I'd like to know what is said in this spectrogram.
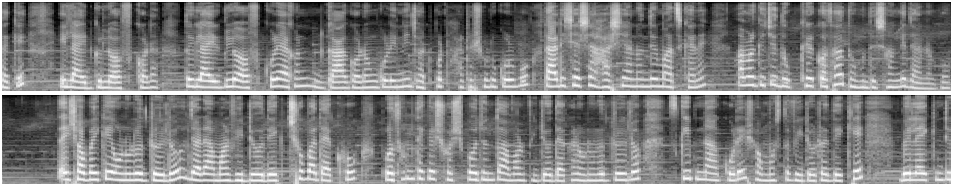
থাকে এই লাইটগুলো অফ করা। তো এই লাইটগুলো অফ করে এখন গা গরম করে নিয়ে ঝটপট হাঁটা শুরু করব। তারই শেষে হাসি আনন্দের মাঝখানে আমার কিছু দুঃখের কথা তোমাদের সঙ্গে জানাব। তাই সবাইকে অনুরোধ রইল, যারা আমার ভিডিও দেখছ বা দেখো, প্রথম থেকে শেষ পর্যন্ত আমার ভিডিও দেখার অনুরোধ রইল, স্কিপ না করে সমস্ত ভিডিওটা দেখে বেল আইকনটি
